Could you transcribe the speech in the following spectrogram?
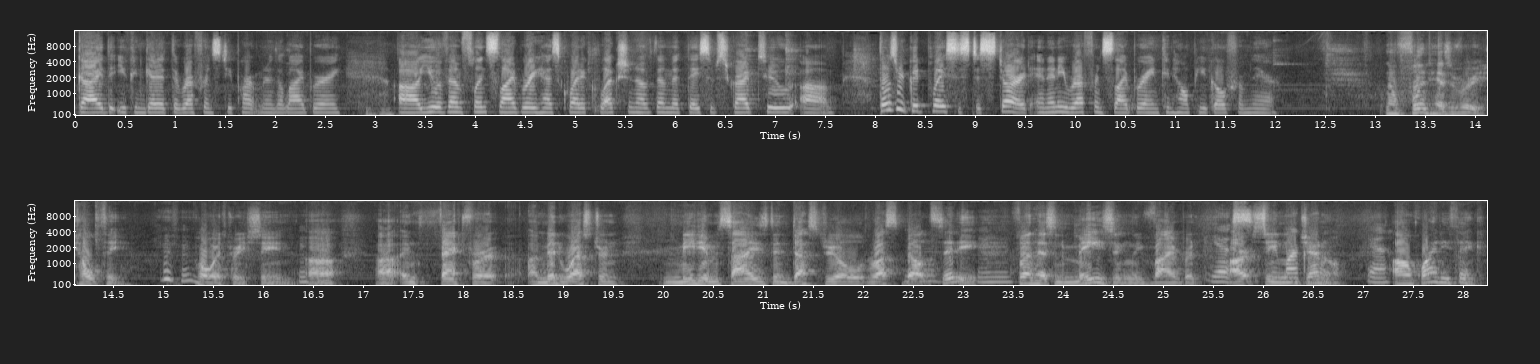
guide that you can get at the reference department of the library. Mm -hmm. uh, U of M Flint's library has quite a collection of them that they subscribe to. Um, those are good places to start, and any reference librarian can help you go from there. Now, Flint has a very healthy mm -hmm. poetry scene. Mm -hmm. uh, uh, in fact, for a Midwestern medium-sized industrial Rust Belt mm -hmm. city, mm -hmm. Flint has an amazingly vibrant yes, art scene remarkable. in general. Yeah. Uh, why do you think?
